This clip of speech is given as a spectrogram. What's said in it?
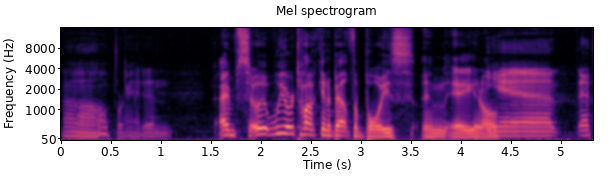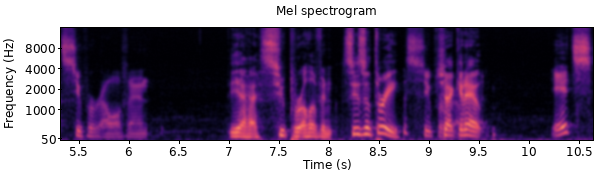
Oh, Brandon. I'm so we were talking about the boys and you know yeah. That's super relevant. Yeah, super relevant. Season three, super check it out. It's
